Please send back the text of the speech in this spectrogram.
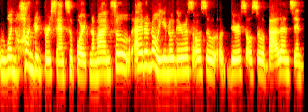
100% support naman. So I don't know, you know, there was also there's also a balance in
